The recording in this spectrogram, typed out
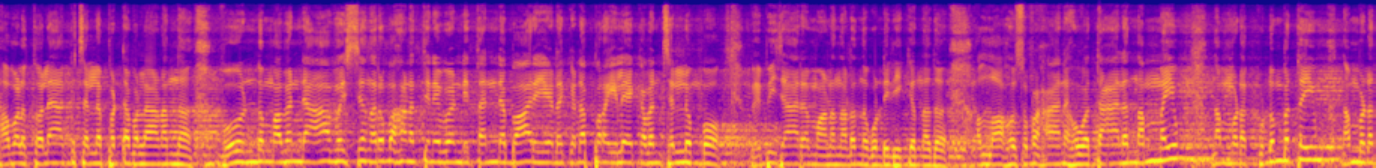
അവൾ തൊലാക്ക് ചെല്ലപ്പെട്ടവളാണെന്ന്. വീണ്ടും അവന്റെ ആവശ്യ നിർവഹണത്തിന് വേണ്ടി തന്റെ ഭാര്യയുടെ കിടപ്പറയിലേക്ക് അവൻ ചെല്ലുമ്പോൾ വ്യഭിചാരമാണ് നടന്നുകൊണ്ടിരിക്കുന്നത്. അള്ളാഹു സുബാനഹുവത്താല നമ്മയും നമ്മുടെ കുടുംബത്തെയും നമ്മുടെ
